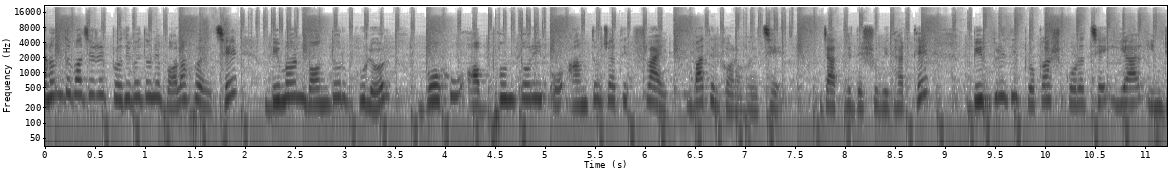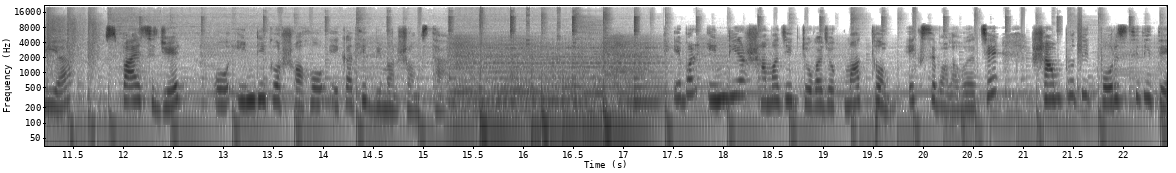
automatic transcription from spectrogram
আনন্দবাজারের প্রতিবেদনে বলা হয়েছে, বিমানবন্দরগুলোর বহু অভ্যন্তরীণ ও আন্তর্জাতিক ফ্লাইট বাতিল করা হয়েছে। যাত্রীদের সুবিধার্থে বিবৃতি প্রকাশ করেছে এয়ার ইন্ডিয়া স্পাইস জেট ও ইন্ডিগো সহ একাধিক বিমান সংস্থা। এবার ইন্ডিয়ার সামাজিক যোগাযোগ মাধ্যম এক্সে বলা হয়েছে, সাম্প্রতিক পরিস্থিতিতে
